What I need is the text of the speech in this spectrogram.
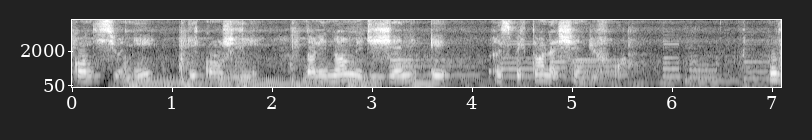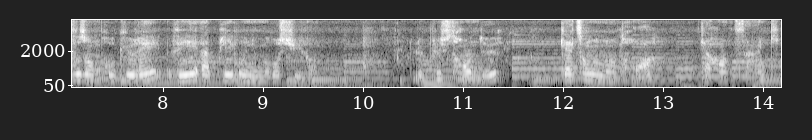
conditionné et congelé dans les normes d'hygiène et respectant la chaîne du froid. Pour vous en procurer, veuillez appeler au numéro suivant. Le plus 32 493 45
